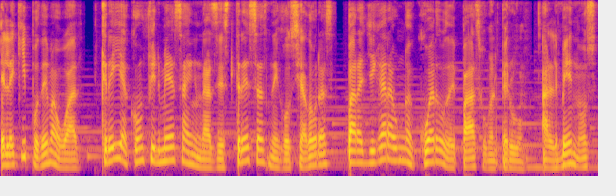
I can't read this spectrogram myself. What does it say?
El equipo de Mawad creía con firmeza en las destrezas negociadoras para llegar a un acuerdo de paz con el Perú. Al menos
